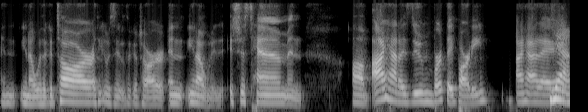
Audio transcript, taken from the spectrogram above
and, you know, with a guitar. I think it was with a guitar. And, you know, it's just him. And um, I had a Zoom birthday party. I had a yeah,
